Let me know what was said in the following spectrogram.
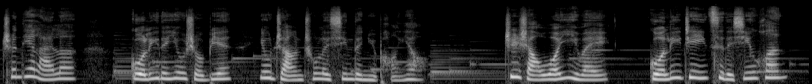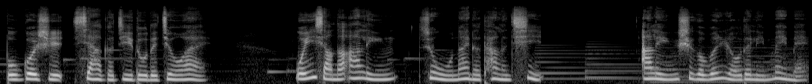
春天来了，果粒的右手边又长出了新的女朋友。至少我以为，果粒这一次的新欢不过是下个季度的旧爱。我一想到阿玲，就无奈地叹了气。阿玲是个温柔的林妹妹，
